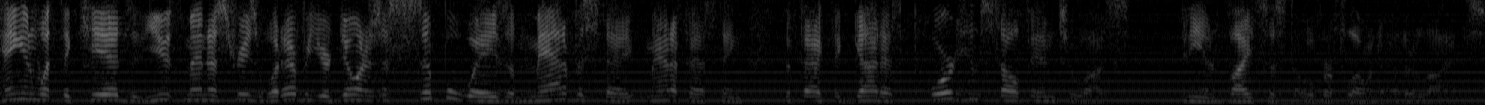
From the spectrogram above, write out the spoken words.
hanging with the kids, the youth ministries, whatever you're doing. It's just simple ways of manifesting, manifesting the fact that God has poured himself into us and he invites us to overflow into other lives.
